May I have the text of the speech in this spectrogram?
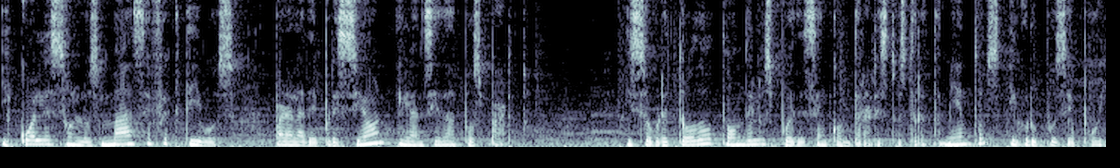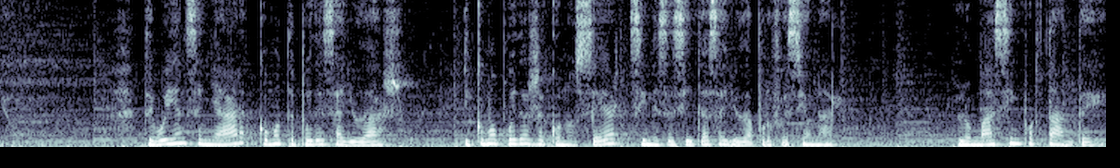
y cuáles son los más efectivos para la depresión y la ansiedad postparto. Y sobre todo, dónde los puedes encontrar estos tratamientos y grupos de apoyo. Te voy a enseñar cómo te puedes ayudar y cómo puedes reconocer si necesitas ayuda profesional. Lo más importante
